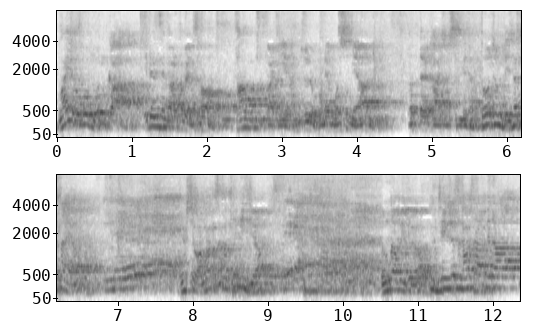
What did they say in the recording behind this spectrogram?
나의 업은 뭘까? 이런 생각을 하면서 다음 주까지 한 주를 보내보시면 어떨까 싶습니다. 도움 좀 되셨나요? 네. 역시 왕강사가 틀리죠? 네. 농담이고요. 제주셔서 감사합니다.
